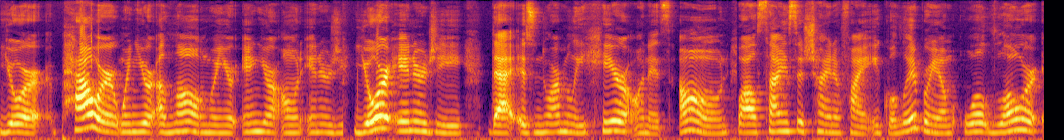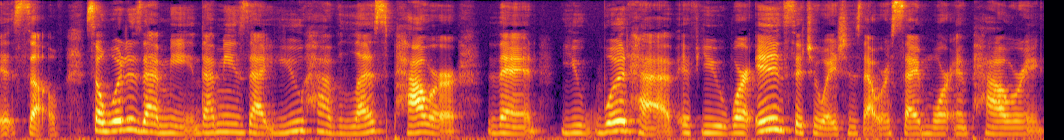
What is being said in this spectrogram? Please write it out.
your power when you're alone, when you're in your own energy, your energy that is normally here on its own, while science is trying to find equilibrium, will lower itself. So, what does that mean? That means that you have less power than you would have if you were in situations that were, say, more empowering,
